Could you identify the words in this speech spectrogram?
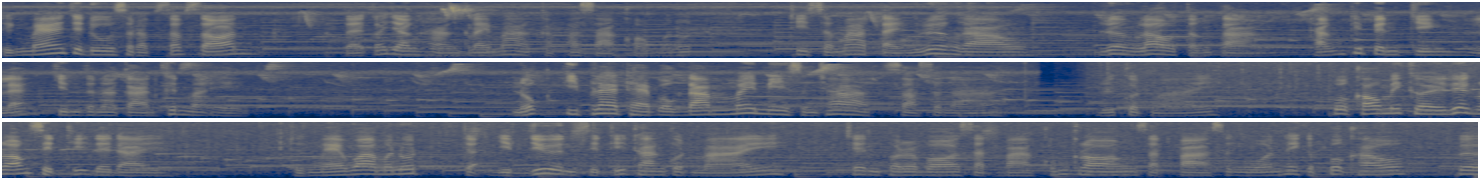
ถึงแม้จะดูสลับซับซ้อน แต่ก็ยังห่างไกลมากกับภาษาของมนุษย์ ที่สามารถแต่งเรื่องราว เรื่องเล่าต่างๆ ทั้งที่เป็นจริงและจินตนาการขึ้นมาเอง นกอีแพร่แถบอกดำไม่มีสัญชาติ ศาสนา หรือกฎหมาย พวกเขาไม่เคยเรียกร้องสิทธิใด ๆ ถึงแม้ว่ามนุษย์จะหยิบยื่นสิทธิทางกฎหมาย เช่น พรบสัตว์ป่าคุ้มครอง สัตว์ป่าสงวนให้กับพวกเขาเพื่อ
